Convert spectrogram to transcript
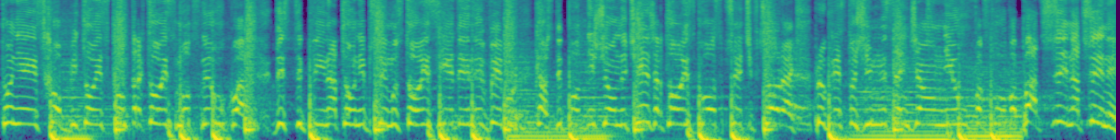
To nie jest hobby, to jest kontrakt, to jest mocny układ. Dyscyplina to nie przymus, to jest jedyny wybór. Każdy podniesiony ciężar to jest głos przeciw wczoraj. Progres to zimny sędzia, on nie ufa w słowa, patrzy na czyny.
